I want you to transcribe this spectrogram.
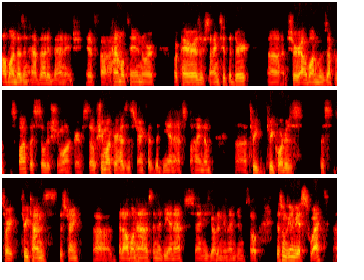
Albon doesn't have that advantage. If uh, Hamilton or or Perez or Sainz hit the dirt, uh, sure, Albon moves up a spot, but so does Schumacher. So Schumacher has the strength of the DNFs behind him, uh, three three quarters, this, sorry, three times the strength uh, that Albon has in the DNFs, and he's got a new engine. So this one's going to be a sweat. Uh,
